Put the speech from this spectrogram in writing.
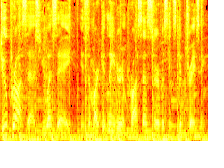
Due Process USA is the market leader in process service and skip tracing.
